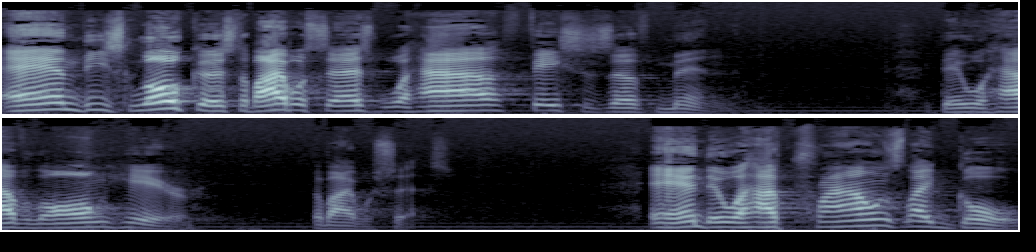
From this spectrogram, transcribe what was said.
And these locusts, the Bible says, will have faces of men. They will have long hair, the Bible says. And they will have crowns like gold.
